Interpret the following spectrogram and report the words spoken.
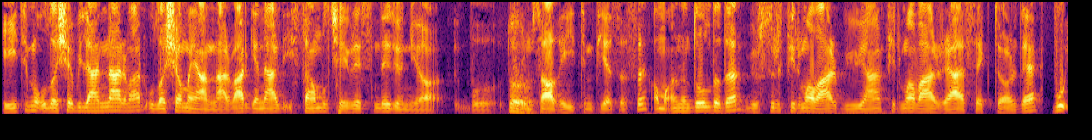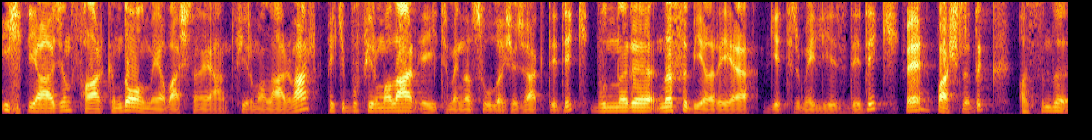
eğitime ulaşabilenler var, ulaşamayanlar var. Genelde İstanbul çevresinde dönüyor bu Doğru. kurumsal eğitim piyasası. Ama Anadolu'da da bir sürü firma var, büyüyen firma var reel sektörde. Bu ihtiyacın farkında olmaya başlayan firmalar var. Peki bu firmalar eğitime nasıl ulaşacak dedik. Bunları nasıl bir araya getirmeliyiz dedik ve başladık. Aslında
